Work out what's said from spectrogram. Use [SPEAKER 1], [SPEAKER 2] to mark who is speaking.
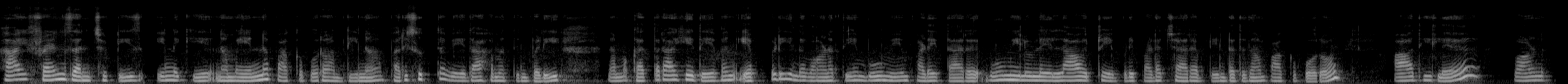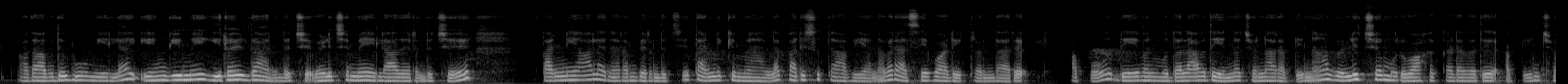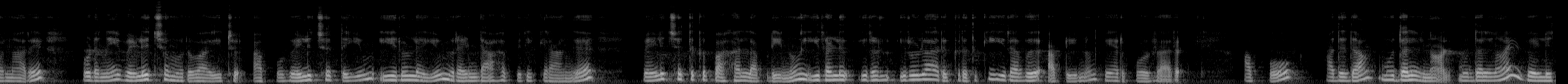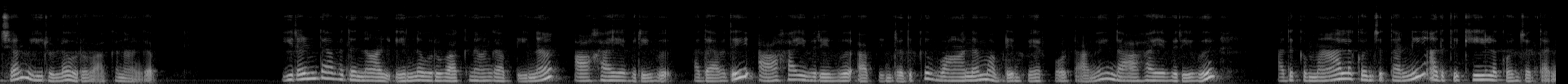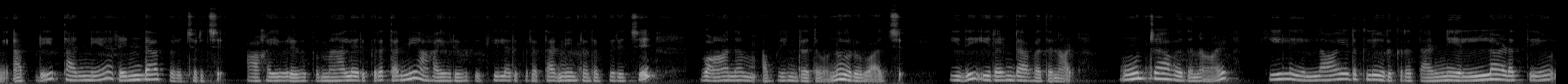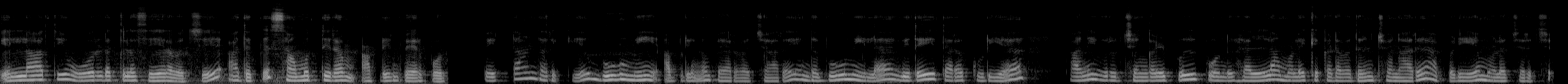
[SPEAKER 1] Hi friends and சுட்டீஸ் இன்றைக்கி நம்ம என்ன பார்க்க போகிறோம் அப்படின்னா பரிசுத்த வேதாகமத்தின்படி நம்ம கத்தராகிய தேவன் எப்படி இந்த வானத்தையும் பூமியும் படைத்தார் பூமியில் உள்ள எல்லாவற்றையும் எப்படி படைச்சார் அப்படின்றது தான் பார்க்க போகிறோம் ஆதியில் வான அதாவது பூமியில் எங்கேயுமே இருள் தான் இருந்துச்சு வெளிச்சமே இல்லாத இருந்துச்சு தண்ணியால் நிரம்பி இருந்துச்சு தண்ணிக்கு மேலே பரிசுத்த ஆவியானவர் அசைவாடிட்டு இருந்தார். அப்போது தேவன் முதலாவது என்ன சொன்னார் அப்படின்னா வெளிச்சம் உருவாக கடவுது அப்படின்னு சொன்னார். உடனே வெளிச்சம் உருவாயிற்று. அப்போது வெளிச்சத்தையும் இருளையும் ரெண்டாக பிரிக்கிறாங்க. வெளிச்சத்துக்கு பகல் அப்படின்னும் இருள் இருள் இருளாக இருக்கிறதுக்கு இரவு அப்படின்னும் பேர் போடுறாரு. அப்போது அதுதான் முதல் நாள். முதல் நாள் வெளிச்சம் இருளை உருவாக்குனாங்க. இரண்டாவது நாள் என்ன உருவாக்குனாங்க அப்படின்னா ஆகாய விரிவு. அதாவது ஆகாய விரிவு அப்படின்றதுக்கு வானம் அப்படின்னு பேர் போட்டாங்க. இந்த ஆகாய விரிவு அதுக்கு மேலே கொஞ்சம் தண்ணி அதுக்கு கீழே கொஞ்சம் தண்ணி. அப்படி தண்ணியை ரெண்டாக பிரிச்சிருச்சு. ஆகாய விரிவுக்கு மேலே இருக்கிற தண்ணி ஆகாய விரிவுக்கு கீழே இருக்கிற தண்ணின்றதை பிரித்து வானம் அப்படின்றது ஒன்று உருவாச்சு. இது இரண்டாவது நாள். மூன்றாவது நாள் கீழே எல்லா இடத்துலையும் இருக்கிற தண்ணி எல்லா இடத்தையும் எல்லாத்தையும் ஓரிடத்துல சேர வச்சு அதுக்கு சமுத்திரம் அப்படின்னு பேர் போட்டு பெட்டாந்தரைக்கு பூமி அப்படின்னு பேர் வச்சார். இந்த பூமியில் விதை தரக்கூடிய கனி விருட்சங்கள் புல் பூண்டுகள் எல்லாம் முளைக்க கிடவுதுன்னு சொன்னார். அப்படியே முளைச்சிருச்சு.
